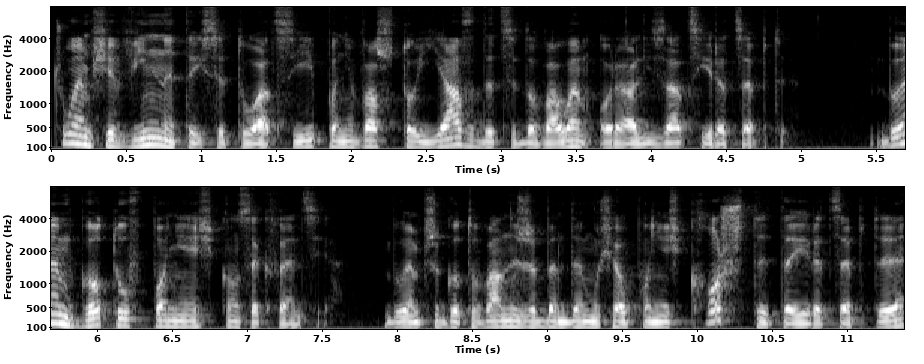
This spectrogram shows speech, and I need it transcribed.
Czułem się winny tej sytuacji, ponieważ to ja zdecydowałem o realizacji recepty. Byłem gotów ponieść konsekwencje. Byłem przygotowany, że będę musiał ponieść koszty tej recepty,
